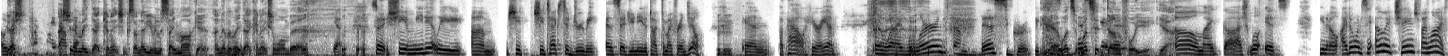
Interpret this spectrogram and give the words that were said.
I was yeah, like, I, I should have made that connection because I know you're in the same market. I never mm-hmm. made that connection one bit. yeah. So she immediately um, she she texted Drewby and said, "You need to talk to my friend Jill." Mm-hmm. And papow, here I am and what I've learned from this group because yeah, what's what's it done for you? Yeah. Oh my gosh. Well, it's you know, I don't want to say, oh, it changed my life,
